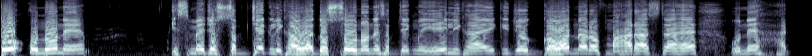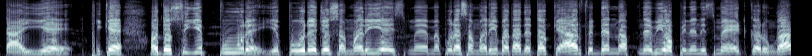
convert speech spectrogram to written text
तो उन्होंने इसमें जो सब्जेक्ट लिखा हुआ है, दोस्तों, उन्होंने सब्जेक्ट में यही लिखा है कि जो गवर्नर ऑफ़ महाराष्ट्र है, उन्हें हटाइए। ठीक है? और दोस्तों, ये पूरे ये पूरे जो समरी है, इसमें मैं पूरा समरी बता देता हूँ। क्या और फिर देन मैं अपने भी ओपिनियन इसमें ऐड करूँगा।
